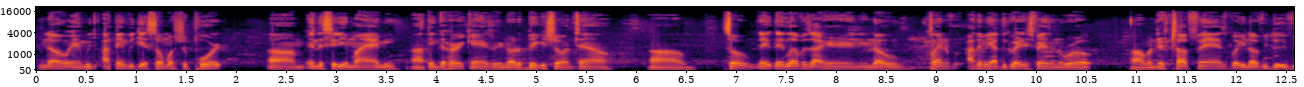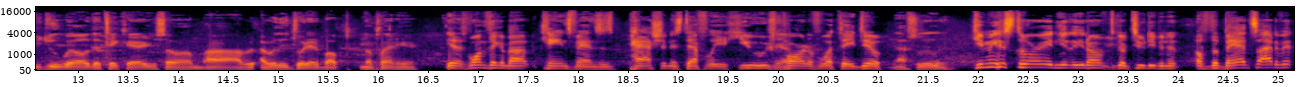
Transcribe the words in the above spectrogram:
you know, and we I think we get so much support um, in the city of Miami. I think the Hurricanes are you know the biggest show in town. Um, so they, they love us out here, and you know, playing. I think we have the greatest fans in the world. Um, and they're tough fans, but you know if you do if you do well, they'll take care of you. So um, I, I really enjoy that about you know playing here. Yeah, there's one thing about Canes fans is passion is definitely a huge Yeah. part of what they do. Absolutely. Give me a story, and you, you don't have to go too deep in it, of the bad side of it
